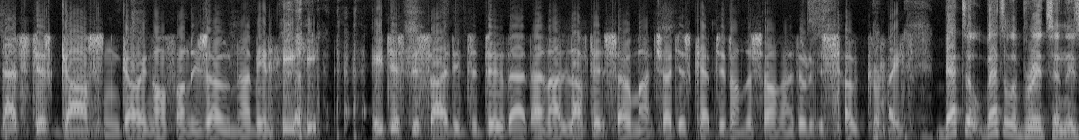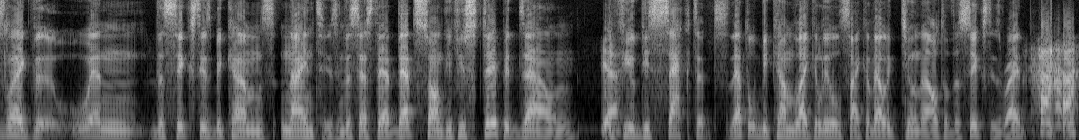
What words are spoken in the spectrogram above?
That's just Garson going off on his own. I mean, he he just decided to do that, and I loved it so much. I just kept it on the song. I thought it was so great right. Battle Battle of Britain is like the, when the 60s becomes 90s in the sense that that song, if you strip it down, yeah. if you dissect it, that will become like a little psychedelic tune out of the 60s, right?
